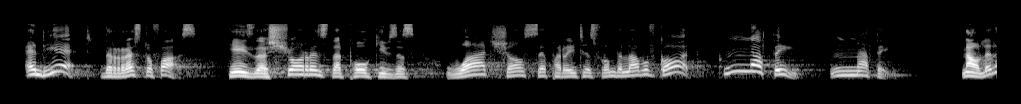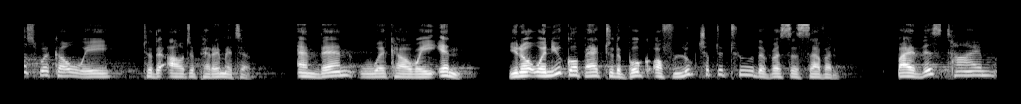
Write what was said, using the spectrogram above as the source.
And yet, the rest of us, here is the assurance that Paul gives us what shall separate us from the love of God? Nothing. Nothing. Now, let us work our way to the outer perimeter and then work our way in. You know, when you go back to the book of Luke, chapter 2, the verses 7, by this time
